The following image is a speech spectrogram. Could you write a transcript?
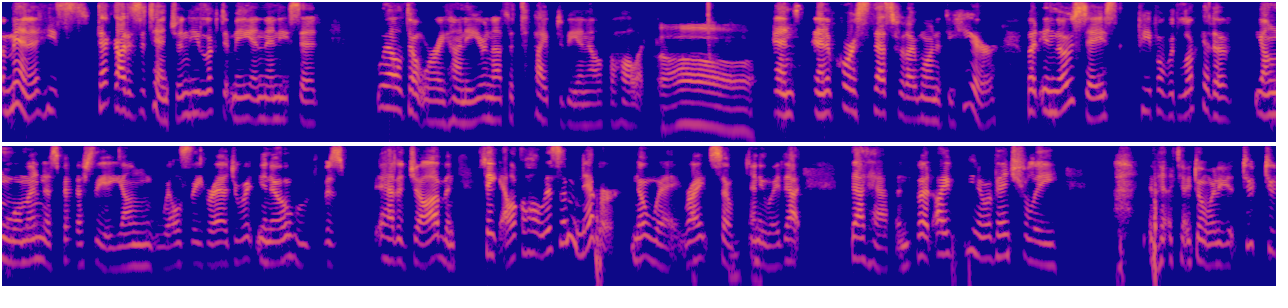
a minute. He's that got his attention. He looked at me and then he said, "Well, don't worry, honey. You're not the type to be an alcoholic." Oh. And and of course, that's what I wanted to hear. But in those days, people would look at a young woman, especially a young Wellesley graduate, you know, who was had a job and think alcoholism never no way right so Mhm. anyway that that happened but i you know eventually i don't want to get too too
